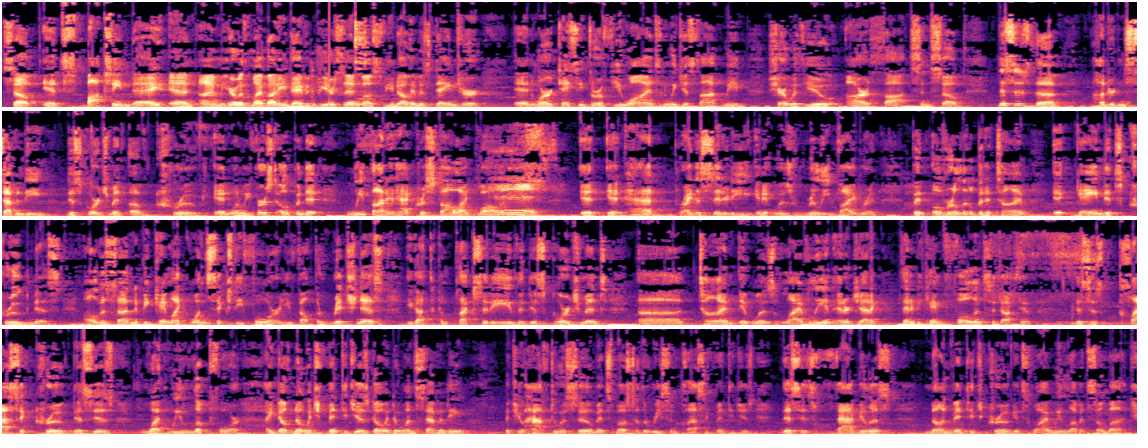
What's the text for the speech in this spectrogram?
So it's Boxing Day, and I'm here with my buddy David Peterson. Most of you know him as Danger, and we're tasting through a few wines, and we just thought we'd share with you our thoughts. And so this is the 170 disgorgement of Krug, and when we first opened it, we thought it had Cristal-like qualities. Yes. It it had bright acidity and it was really vibrant. But over a little bit of time, it gained its Krugness. All of a sudden, it became like 164. You felt the richness, you got the complexity, the disgorgement. Uh, time, it was lively and energetic. Then it became full and seductive. This is classic Krug. This is what we look for. I don't know which vintages go into 170, but you have to assume it's most of the recent classic vintages. This is fabulous non-vintage Krug. It's why we love it so much.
